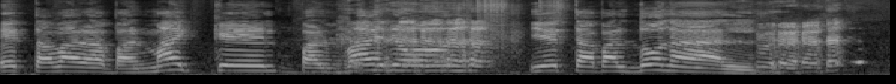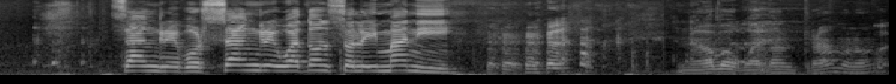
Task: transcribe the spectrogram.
esta vara para el Michael, para el Byron y esta para el Donald. Sangre por sangre, guatón Soleimani. No, pues Guatón Trump, ¿o ¿no?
